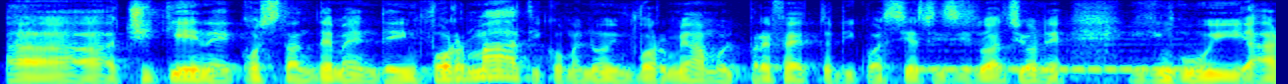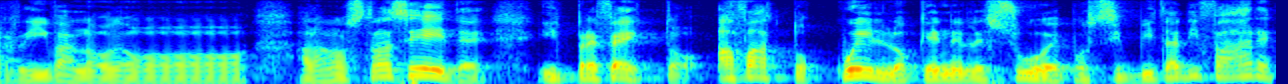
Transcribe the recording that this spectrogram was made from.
eh, ci tiene costantemente informati, come noi informiamo il prefetto di qualsiasi situazione in cui arrivano alla nostra sede. Il prefetto ha fatto quello che nelle sue possibilità di fare,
